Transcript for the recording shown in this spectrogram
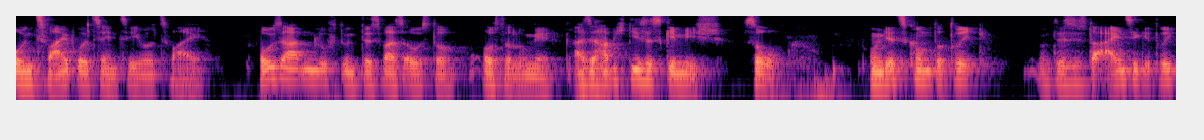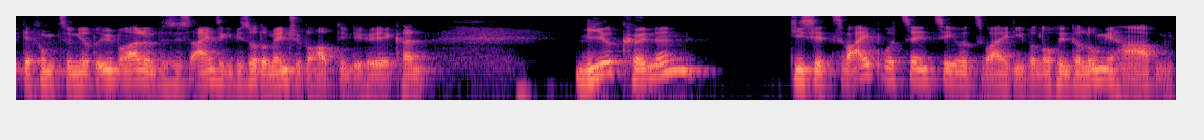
und 2% CO2. Ausatemluft und das, was aus der, aus der Lunge. Also habe ich dieses Gemisch. So. Und jetzt kommt der Trick. Und das ist der einzige Trick, der funktioniert überall und das ist das einzige, wieso der Mensch überhaupt in die Höhe kann. Wir können diese 2% CO2, die wir noch in der Lunge haben,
